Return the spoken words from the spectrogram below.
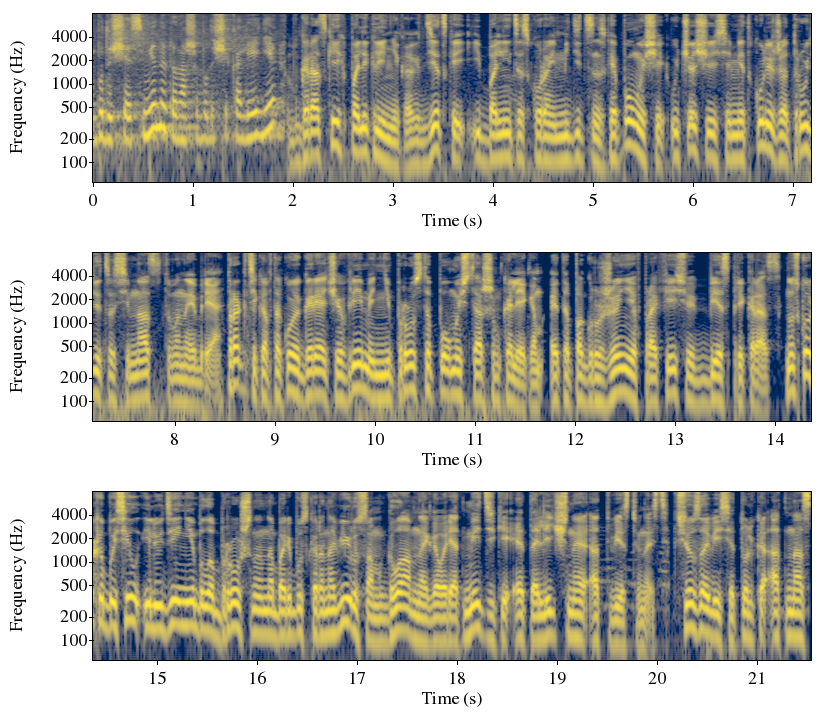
будущая смена, это наши будущие коллеги. В городских поликлиниках, детской и больнице скорой медицинской помощи учащиеся медколледжа трудятся с 17 ноября. Практика в такое горячее время не просто помощь старшим коллегам, это погружение в профессию без прикрас. Но сколько бы сил и людей не было брошено на борьбу с коронавирусом, главное, говорят медики, это личная ответственность. Все зависит только от нас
